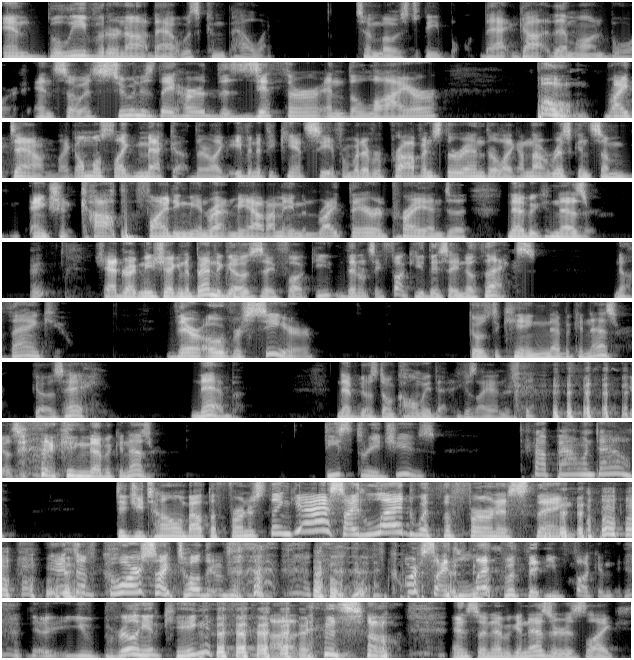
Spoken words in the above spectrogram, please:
And believe it or not, that was compelling to most people. That got them on board. And so as soon as they heard the zither and the lyre, boom, right down, like almost like Mecca. They're like, even if you can't see it from whatever province they're in, they're like, I'm not risking some ancient cop finding me and ratting me out. I'm aiming right there and praying to Nebuchadnezzar. Right. Shadrach, Meshach, and Abednego say, fuck you. They don't say fuck you. They say, no thanks. No thank you. Their overseer goes to King Nebuchadnezzar, goes, hey, Neb. Neb goes, don't call me that. He goes, I understand. he goes, King Nebuchadnezzar, these three Jews, they're not bowing down. Did you tell him about the furnace thing? Yes, I led with the furnace thing. Of course I told you. of course I led with it. You fucking, you brilliant king. Uh, and so, and so Nebuchadnezzar is like,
